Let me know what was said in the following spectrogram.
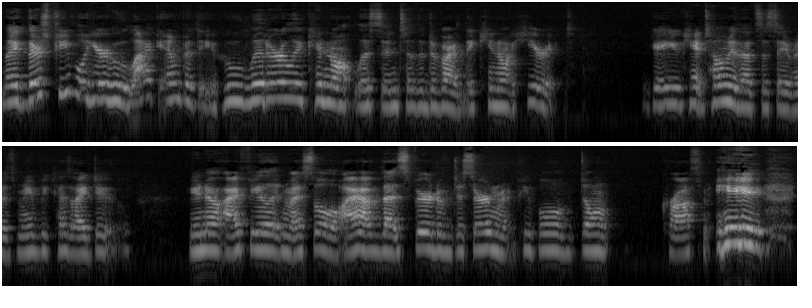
like, there's people here who lack empathy, who literally cannot listen to the divine. They cannot hear it. Okay, you can't tell me that's the same as me because I do. You know, I feel it in my soul. I have that spirit of discernment. People don't cross me,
